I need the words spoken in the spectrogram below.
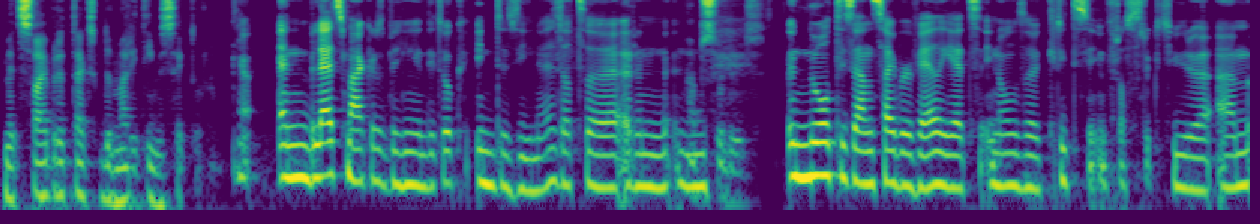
met cyberattacks op de maritieme sector. Ja, en beleidsmakers beginnen dit ook in te zien, hè? dat uh, er een, een, Absoluut. een nood is aan cyberveiligheid in onze kritische infrastructuren. Um,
